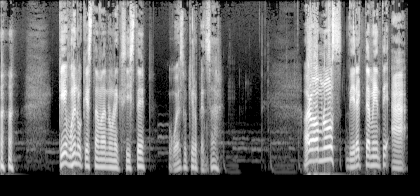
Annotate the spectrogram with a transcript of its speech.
Qué bueno que esta mano no existe, o eso quiero pensar. Ahora vámonos directamente a,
